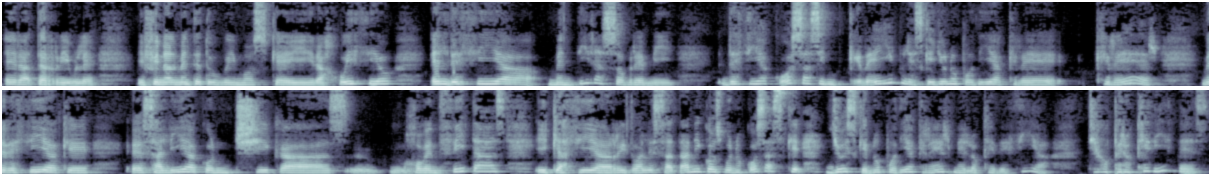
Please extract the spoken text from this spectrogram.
Era terrible. Y finalmente tuvimos que ir a juicio. Él decía mentiras sobre mí, decía cosas increíbles que yo no podía creer. Me decía que eh, salía con chicas eh, jovencitas y que hacía rituales satánicos, bueno, cosas que yo es que no podía creerme lo que decía. Digo, pero ¿qué dices?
